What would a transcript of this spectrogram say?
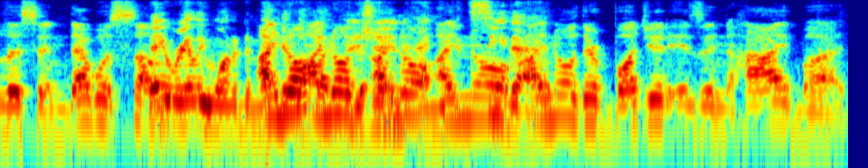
Listen, that was some. They really wanted to make I know, it look I know, like Vision, I know, and you I can know, see that. I know. Their budget isn't high, but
